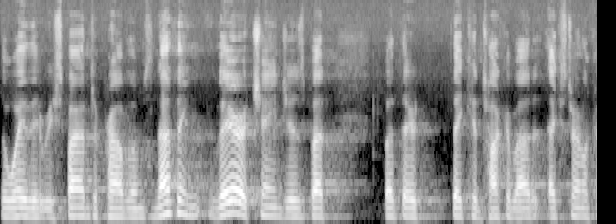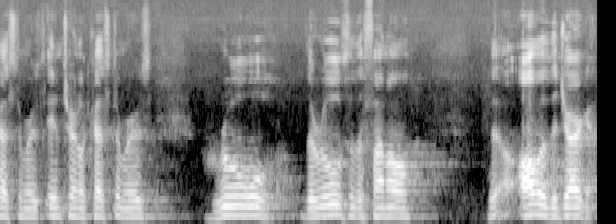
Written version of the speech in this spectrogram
the way they respond to problems. Nothing there changes, but, but they can talk about it. external customers, internal customers, rule, the rules of the funnel, the, all of the jargon,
